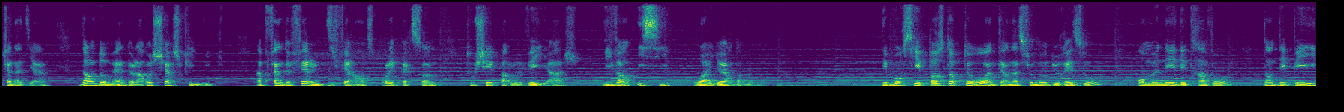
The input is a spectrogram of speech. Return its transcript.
canadiens dans le domaine de la recherche clinique afin de faire une différence pour les personnes touchées par le VIH vivant ici ou ailleurs dans le monde. Des boursiers postdoctoraux internationaux du réseau ont mené des travaux dans des pays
